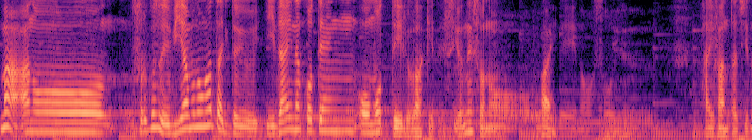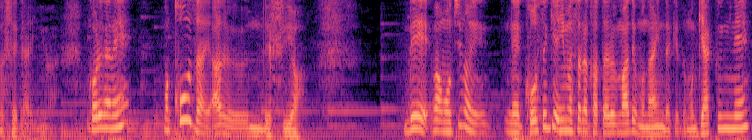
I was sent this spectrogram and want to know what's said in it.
まああのーそれこそ指輪物語という偉大な古典を持っているわけですよね、その、はい米のそういうハイファンタジーの世界には。これがね、まあ、功罪あるんですよ。で、まあもちろんね、功績は今更語るまでもないんだけども、逆にね、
